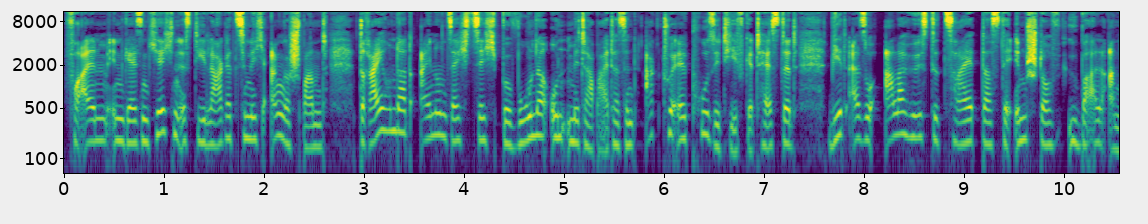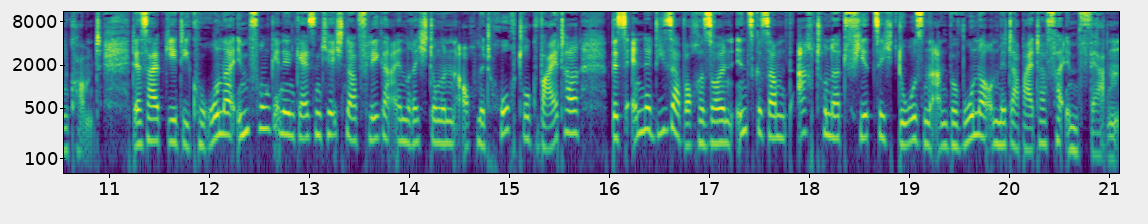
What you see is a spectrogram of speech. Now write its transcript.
Vor allem in Gelsenkirchen ist die Lage ziemlich angespannt. 361 Bewohner und Mitarbeiter sind aktuell positiv getestet. Wird also allerhöchste Zeit, dass der Impfstoff überall ankommt. Deshalb geht die Corona-Impfung in den Gelsenkirchener Pflegeeinrichtungen auch mit Hochdruck weiter. Bis Ende dieser Woche sollen insgesamt 840 Dosen an Bewohner und Mitarbeiter verimpft werden.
